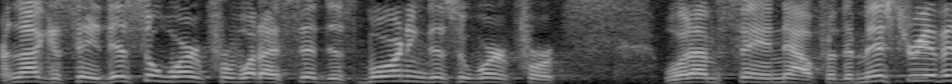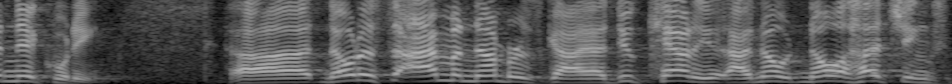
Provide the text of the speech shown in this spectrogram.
And like I say, this will work for what I said this morning. This will work for what I'm saying now. For the mystery of iniquity. Uh, notice I'm a numbers guy. I do count it. I know Noah Hutchings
